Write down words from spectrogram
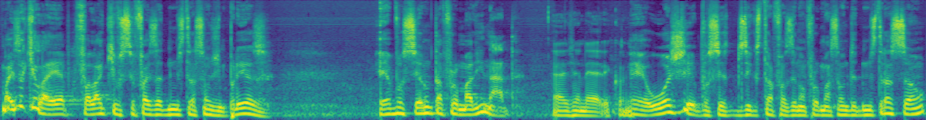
Mas naquela época, falar que você faz administração de empresa é você não estar tá formado em nada. É genérico. Né? É, hoje você diz que está fazendo uma formação de administração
